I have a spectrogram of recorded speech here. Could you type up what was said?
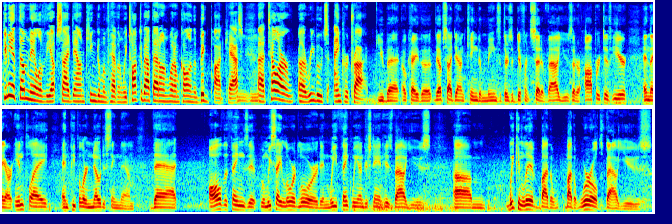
Give me a thumbnail of the upside down kingdom of heaven. We talked about that on what I'm calling the big podcast. Mm-hmm. Uh, tell our uh, reboots anchor tribe. You bet. Okay, the, the upside down kingdom means that there's a different set of values that are operative here, and they are in play, and people are noticing them. That all the things that when we say Lord, Lord, and we think we understand His values, um, we can live by the by the world's values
